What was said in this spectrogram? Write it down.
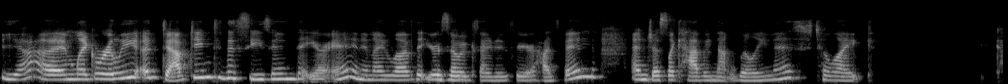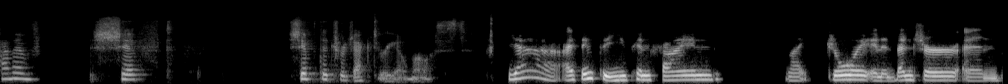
yeah, and like really adapting to the season that you're in. And I love that you're mm-hmm. so excited for your husband and just like having that willingness to like kind of shift shift the trajectory almost yeah i think that you can find like joy and adventure and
